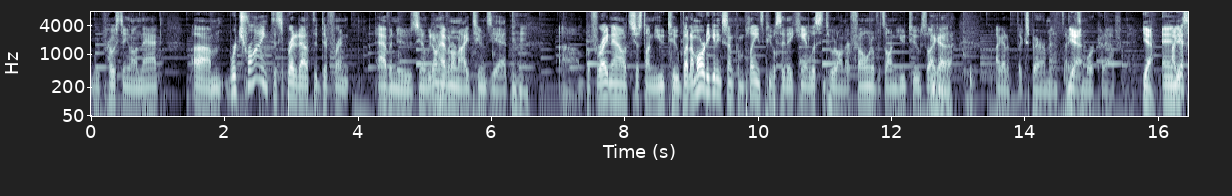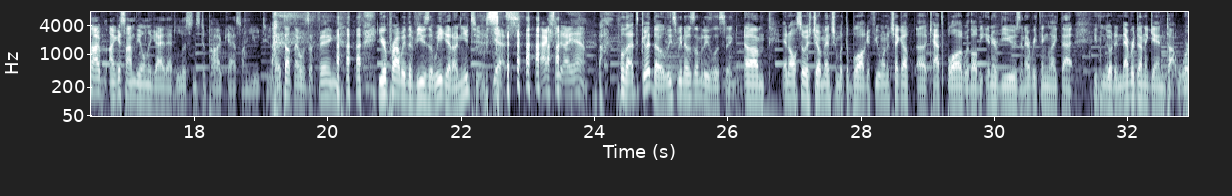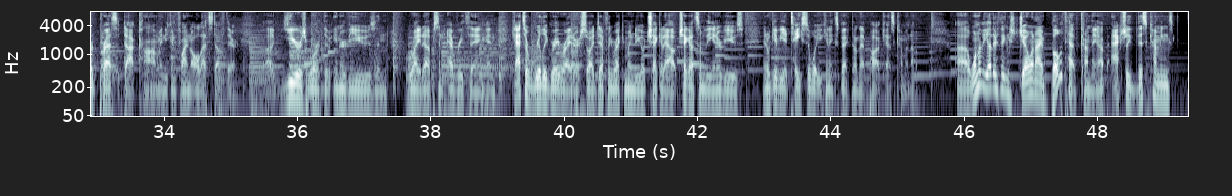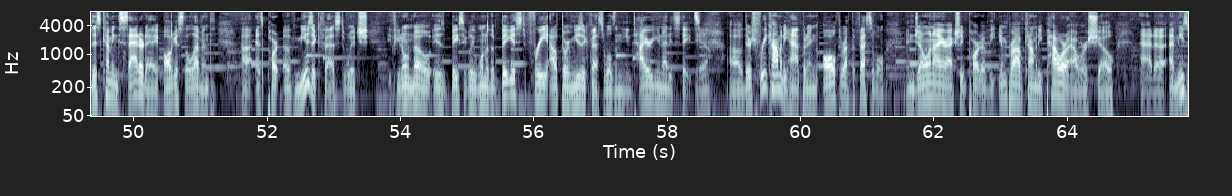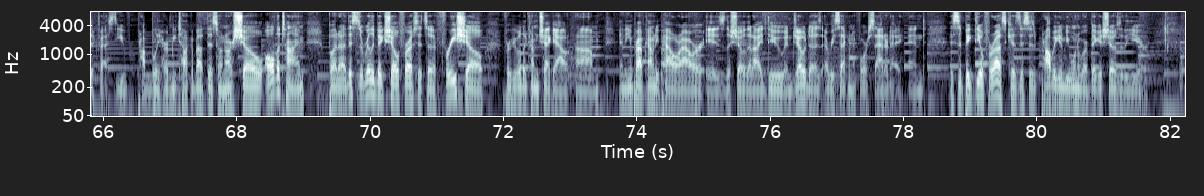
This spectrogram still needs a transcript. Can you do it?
We're posting it on that. Um, we're trying to spread it out to different avenues. You know, we don't have it on iTunes yet. Um, but for right now, it's just on YouTube. But I'm already getting some complaints. People say they can't listen to it on their phone if it's on YouTube. So I gotta, I gotta experiment. I Yeah. got some work cut out for me. Yeah, and I if- guess I, I guess I'm the only guy that listens to podcasts on YouTube. I thought that was a thing. you're probably the views that we get on YouTube. so- yes, actually, I am. Well, that's good though. At least we know somebody's listening. Um, and also, as Joe mentioned with the blog, if you want to check out uh, Kat's blog with all the interviews and everything like that, you can go to neverdoneagain.wordpress.com and you can find all that stuff there. Uh, years worth of interviews and write ups and everything. And Kat's a really great writer, so I definitely recommend you go check it out. Check out some of the interviews, and it'll give you a taste of what you can expect on that podcast coming up. Uh, one of the other things Joe and I both have coming up, actually this coming this coming Saturday, August 11th, uh, as part of Musikfest, which, if you don't know, is basically one of the biggest free outdoor music festivals in the entire United States. Yeah. Uh, there's free comedy happening all throughout the festival, and Joe and I are actually part of the Improv Comedy Power Hour show at uh, at Musikfest. You've probably heard me talk about this on our show all the time, but uh, this is a really big show for us. It's a free show for people to come check out. Um, and the Improv Comedy Power Hour is the show that I do and Joe does every second and fourth Saturday. And this is a big deal for us because this is probably going to be one of our biggest shows of the year.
